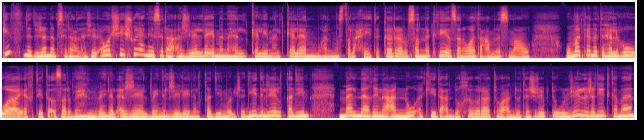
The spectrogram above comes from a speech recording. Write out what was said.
كيف نتجنب صراع الأجيال؟ أول شيء شو يعني صراع أجيال دائما هالكلمة الكلام وهالمصطلح يتكرر وصلنا كثير سنوات عم نسمعه. وما كانت هل هو يا أختي تأثر بين بين الأجيال بين الجيلين القديم والجديد؟ الجيل القديم ما لنا غنى عنه أكيد عنده خبراته وعنده تجربته. والجيل الجديد كمان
